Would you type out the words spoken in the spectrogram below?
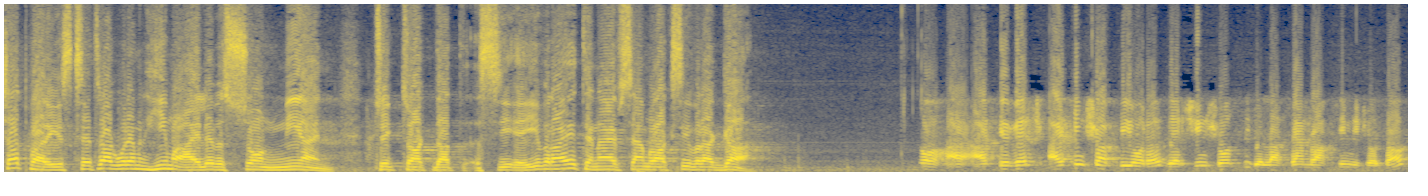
Շատ բարի, իսկ սետրակ ուրեմն հիմա այլևս շոն միայն tricktrack.ca-ի վրա է, թե նաև Sam Rocks-ի վրա գա։ Այսինքն վերջ, այսինքն շաբթի օրը վերջին շոստի գլա Sam Rocks-ի միջոցով։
